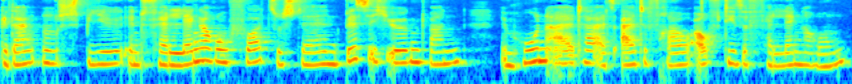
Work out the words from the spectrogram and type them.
Gedankenspiel in Verlängerung vorzustellen, bis ich irgendwann im hohen Alter als alte Frau auf diese Verlängerung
